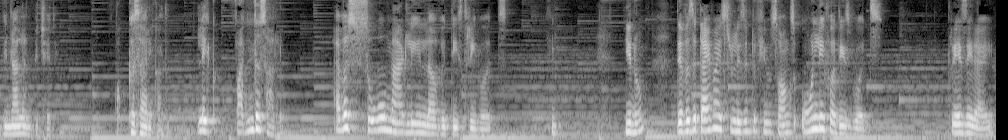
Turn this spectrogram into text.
వినాలనిపించేది? ఒక్కసారి కాదు. లైక్ వంద సార్లు. I was so madly in love with these three words. You know there was a time I used to listen to few songs only for these words. Crazy, right?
